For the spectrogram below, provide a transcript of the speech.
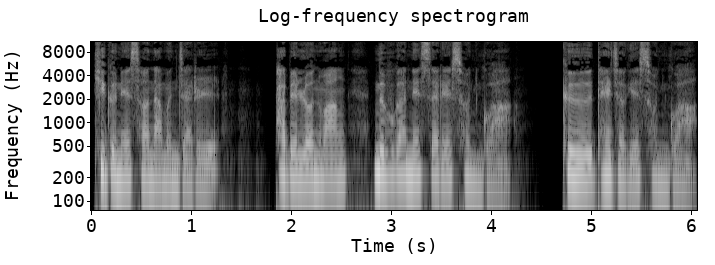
기근에서 남은 자를 바벨론 왕 느부갓네살의 손과 그 대적의 손과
